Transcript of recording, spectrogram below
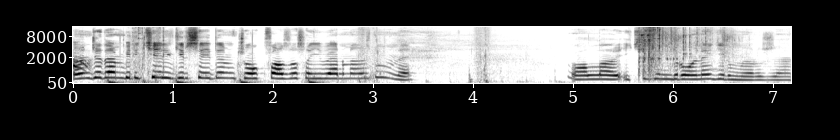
Önceden bir iki el girseydim çok fazla sayı vermezdim de. Vallahi iki gündür oyuna girmiyoruz yani.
